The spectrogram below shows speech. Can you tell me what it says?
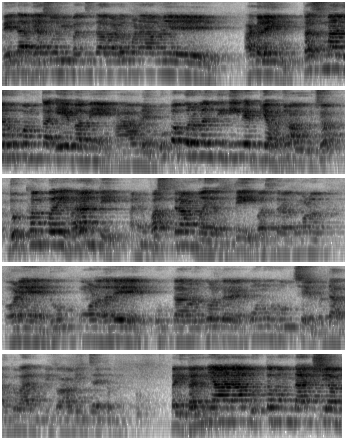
વેદાભ્યાસો હિ પંચદા વાળો પણ આવડે. આગળ આવ્યું. તસ્માત રૂપમ ત એવ આ આવડે. ઉપકુર્વંતિ નિવેભ્ય. જો આવું પૂછો, દુઃખમ પરિહરંતિ અને વસ્ત્રમ વયંતિ. વસ્ત્ર કોણ કોણે દુઃખ કોણ હરે? ઉપકાર કોણ કરે? કોનું રૂપ છે? બધા ભગવાનની તો આવડી જાય તમને. ભાઈ ધન્યાનામ ઉત્તમમ દાક્ષ્યમ.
